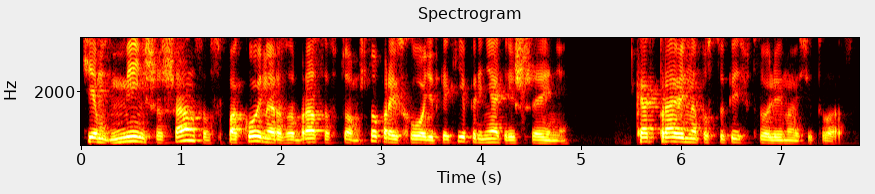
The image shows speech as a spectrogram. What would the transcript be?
тем меньше шансов спокойно разобраться в том, что происходит, какие принять решения, как правильно поступить в той или иной ситуации.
